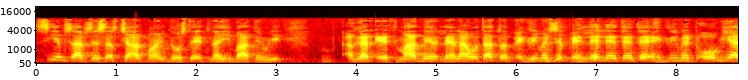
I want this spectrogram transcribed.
सीएम साहब से, सर चार पाँच दोस्त, इतना ही बातें हुई। अगर एतमाद में लेना होता तो एग्रीमेंट से पहले लेते थे। एग्रीमेंट हो गया,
